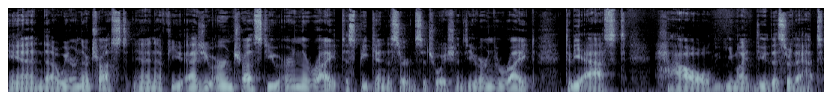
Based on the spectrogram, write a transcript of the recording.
and uh, we earn their trust. And if you, as you earn trust, you earn the right to speak into certain situations. You earn the right to be asked how you might do this or that.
